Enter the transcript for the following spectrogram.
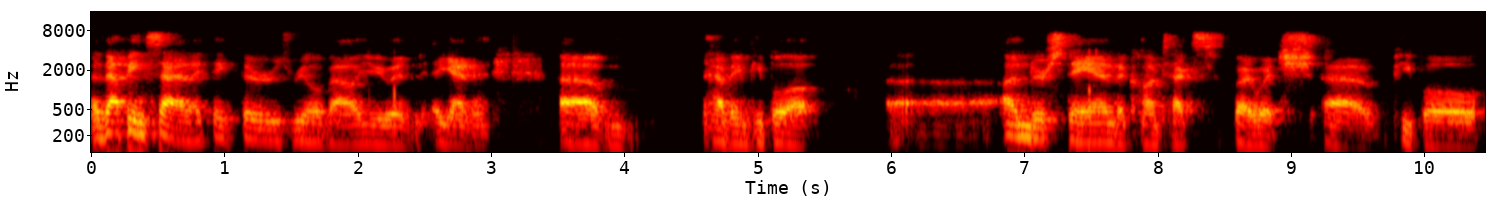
that being said, I think there's real value in, again, um, having people uh, understand the context by which uh, people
